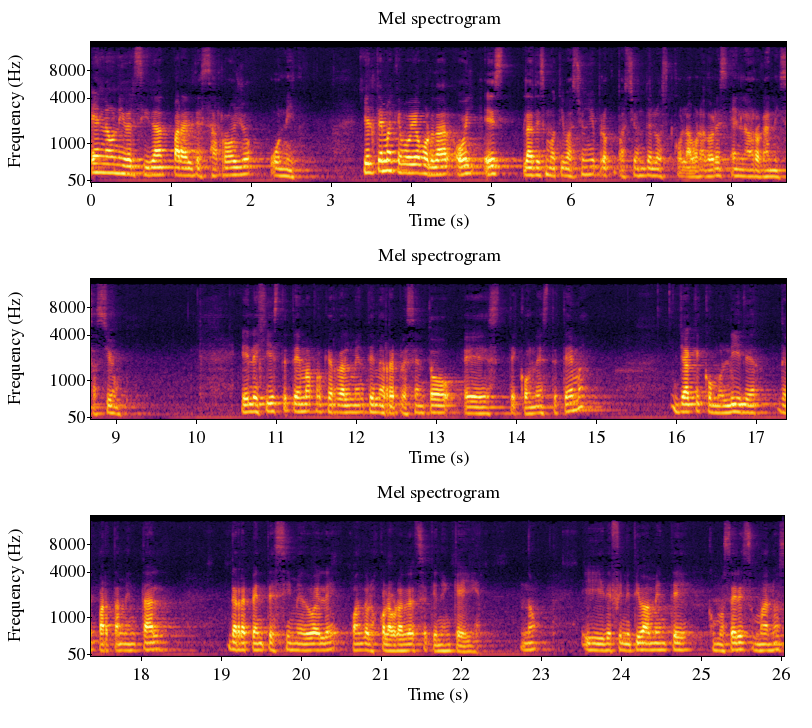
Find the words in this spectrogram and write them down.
en la Universidad para el Desarrollo UNID. Y el tema que voy a abordar hoy es la desmotivación y preocupación de los colaboradores en la organización. Elegí este tema porque realmente me represento este, con este tema, ya que como líder departamental de repente sí me duele cuando los colaboradores se tienen que ir, ¿no? Y definitivamente como seres humanos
